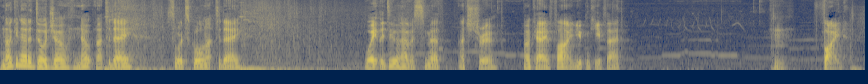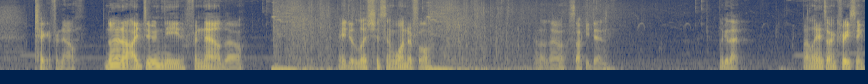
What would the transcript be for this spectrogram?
Naginata Dojo. Nope, not today. Sword School, not today. Wait, they do have a smith. That's true. Okay, fine. You can keep that. Hmm. Fine. Take it for now. No, no, no. I do need, for now, though, a delicious and wonderful, I don't know, Saki Den. Look at that. My lands are increasing.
